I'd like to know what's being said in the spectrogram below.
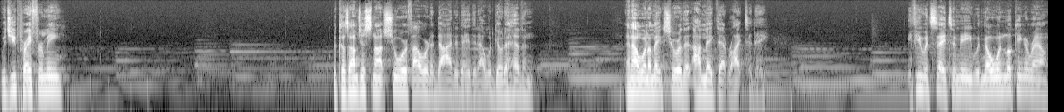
would you pray for me? Because I'm just not sure if I were to die today that I would go to heaven. And I want to make sure that I make that right today if you would say to me, with no one looking around,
